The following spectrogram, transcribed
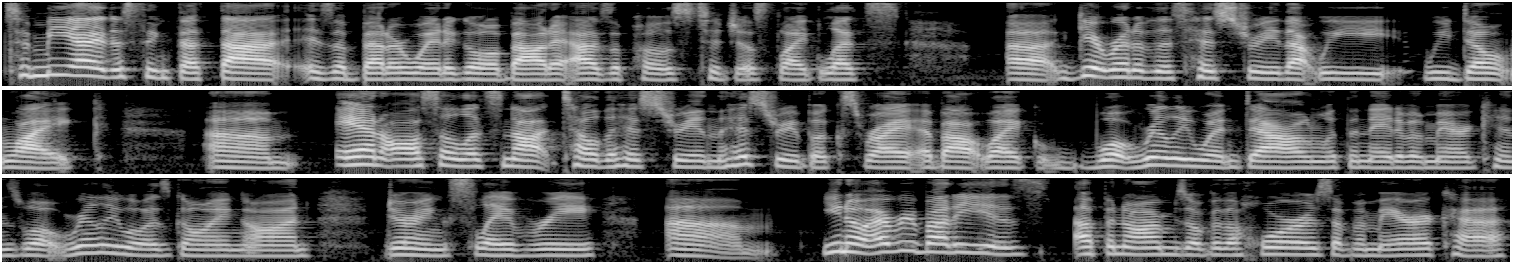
to me i just think that that is a better way to go about it as opposed to just like let's uh, get rid of this history that we we don't like. Um, and also let's not tell the history in the history books right about like what really went down with the native americans what really was going on during slavery. Um, you know everybody is up in arms over the horrors of america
